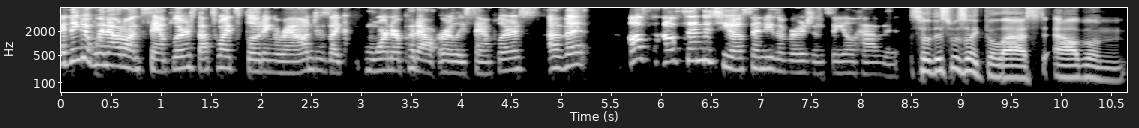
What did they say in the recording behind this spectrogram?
I think it went out on samplers. That's why it's floating around. Is like Warner put out early samplers of it. I'll I'll send it to you. I'll send you the version so you'll have it. So this was like the last album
